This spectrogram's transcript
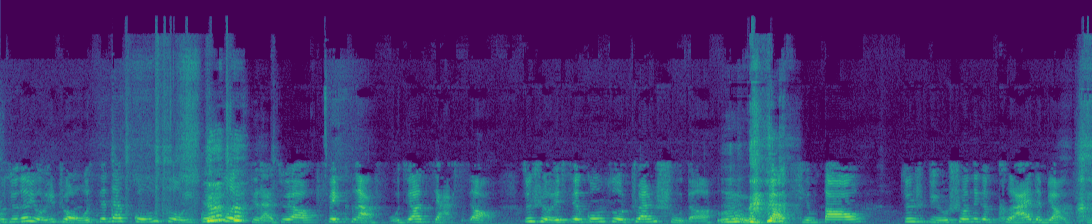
我觉得有一种我现在工作我一工作起来就要 fake laugh，我就要假笑，就是有一些工作专属的表情包，就是比如说那个可爱的表情，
